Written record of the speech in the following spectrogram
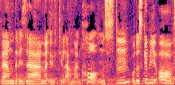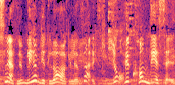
vänder dig gärna ut till annan konst. Mm. Och då ska vi ju avslöja att nu blev det ett Lagerlöfverk. Ja. Hur kom det sig?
